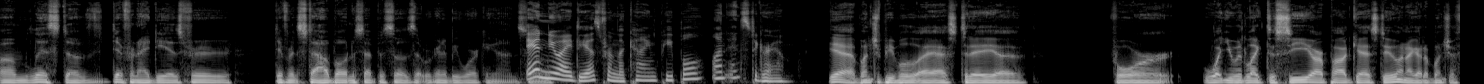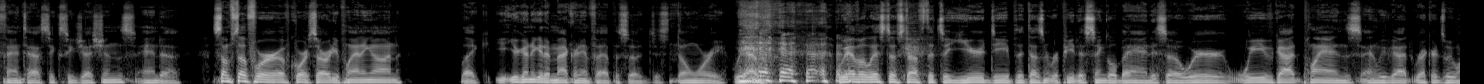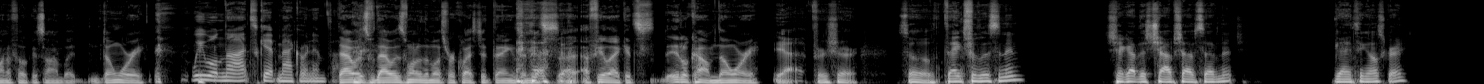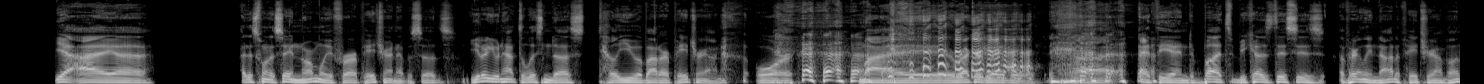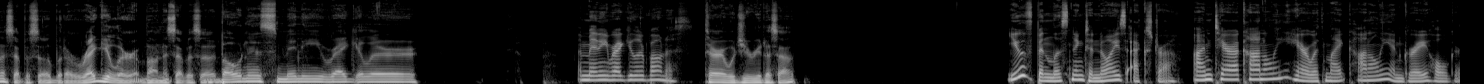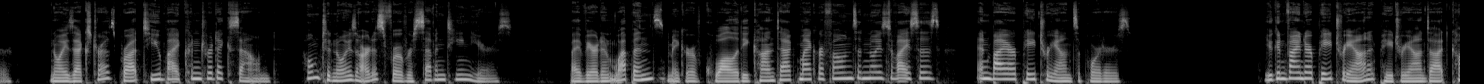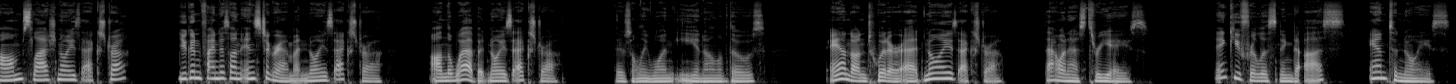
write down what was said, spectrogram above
um, list of different ideas for different style bonus episodes that we're going to be working on. So. and new ideas from the kind people on Instagram. Yeah, a bunch of people I asked today uh, for what you would like to see our podcast do, and I got a bunch of fantastic suggestions and uh, some stuff we're of course already planning on. Like you're gonna get a Macronympha episode. Just don't worry. We have we have a list of stuff that's a year deep that doesn't repeat a single band. So we're we've got plans and we've got records we want to focus on. But don't worry. We will not skip Macronympha. That was that was one of the most requested things, and it's uh, I feel like it's it'll come. Don't worry. Yeah, for sure. So thanks for listening. Check out this Chop Shop 7 inch. Got anything else, Gray? Yeah, I uh I just want to say normally for our Patreon episodes, you don't even have to listen to us tell you about our Patreon or my record label uh, at the end. But because this is apparently not a Patreon bonus episode, but a regular bonus episode, Bonus, mini, regular. A mini regular bonus. Tara, would you read us out? You've been listening to Noise Extra. I'm Tara Connolly here with Mike Connolly and Gray Holger. Noise Extra is brought to you by Chondritic Sound, home to noise artists for over 17 years. By Verdant Weapons, maker of quality contact microphones and noise devices, and by our Patreon supporters. You can find our Patreon at patreon.com slash noiseextra. You can find us on Instagram at noiseextra, on the web at noiseextra. There's only one E in all of those. And on Twitter at noiseextra. That one has three A's. Thank you for listening to us and to Noise.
